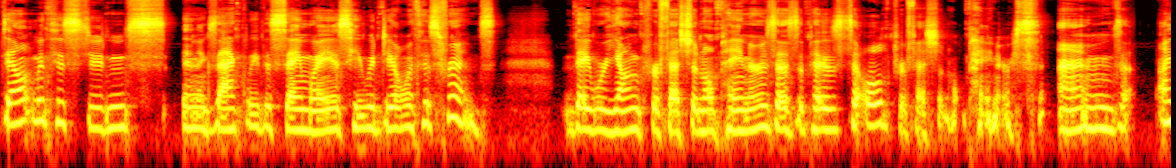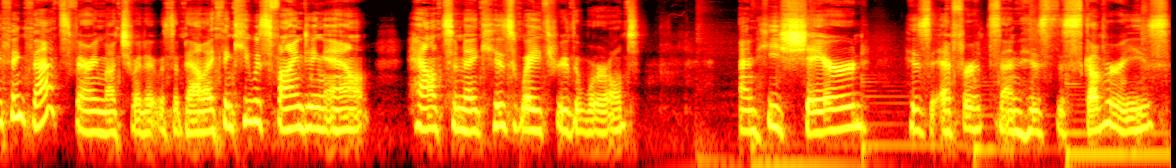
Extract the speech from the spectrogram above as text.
dealt with his students in exactly the same way as he would deal with his friends. They were young professional painters as opposed to old professional painters. And I think that's very much what it was about. I think he was finding out how to make his way through the world. And he shared his efforts and his discoveries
